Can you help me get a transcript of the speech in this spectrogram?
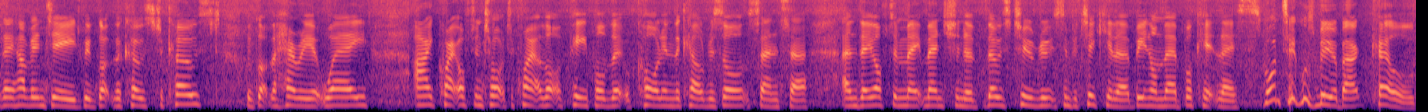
They have indeed. We've got the coast to coast, we've got the Heriot Way. I quite often talk to quite a lot of people that call in the Keld Resource Centre, and they often make mention of those two routes in particular being on their bucket list. What tickles me about Keld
